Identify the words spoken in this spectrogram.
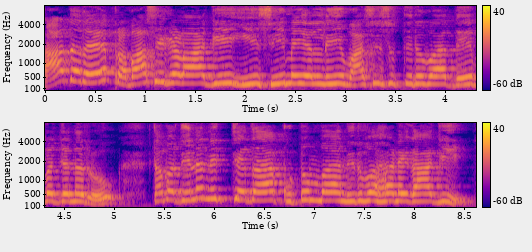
ಆದರೆ ಪ್ರವಾಸಿಗಳಾಗಿ ಈ ಸೀಮೆಯಲ್ಲಿ ವಾಸಿಸುತ್ತಿರುವ ದೇವಜನರು ತಮ್ಮ ದಿನನಿತ್ಯದ ಕುಟುಂಬ ನಿರ್ವಹಣೆಗಾಗಿ,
